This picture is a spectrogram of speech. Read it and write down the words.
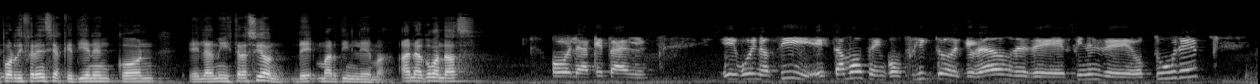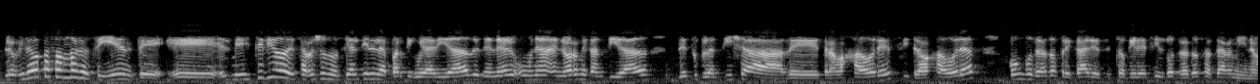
por diferencias que tienen con eh, la administración de Martín Lema. Ana, ¿cómo andás? Hola, ¿qué tal? Y bueno, sí, estamos en conflicto declarados desde fines de octubre lo que está pasando es lo siguiente, eh, el Ministerio de Desarrollo Social tiene la particularidad de tener una enorme cantidad de su plantilla de trabajadores y trabajadoras con contratos precarios, esto quiere decir contratos a término.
